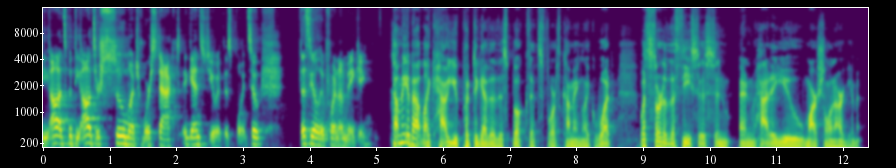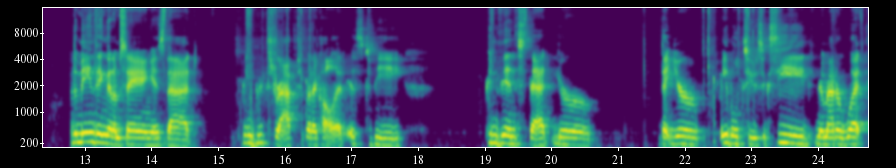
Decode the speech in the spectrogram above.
the odds, but the odds are so much more stacked against you at this point. So that's the only point I'm making. Tell me about like how you put together this book that's forthcoming. Like what what's sort of the thesis and and how do you marshal an argument? The main thing that I'm saying is that being bootstrapped, what I call it, is to be convinced that you're that you're able to succeed no matter what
